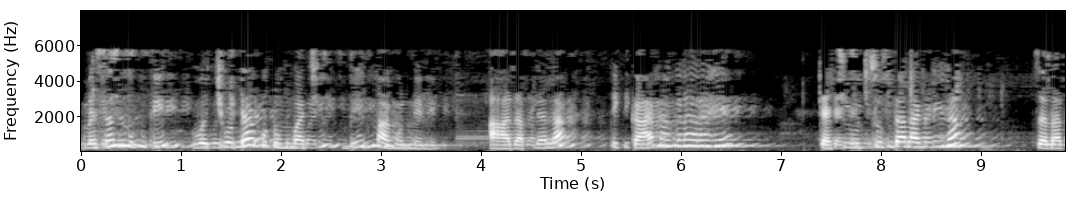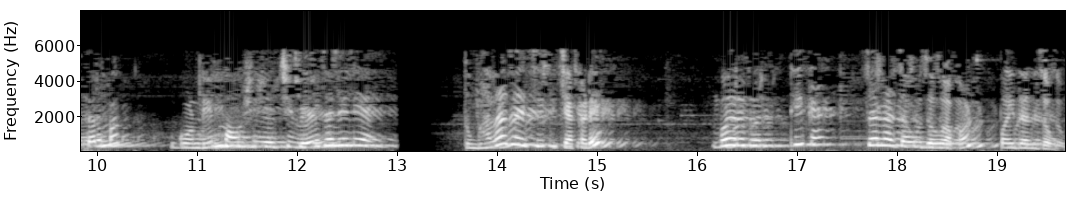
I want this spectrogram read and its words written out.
व्यसनमुक्ती व छोट्या कुटुंबाची भीक मागून नेली. आज आपल्याला ती काय मागणार आहे? त्याची उत्सुकता लागली ना? चला तर मग गोंडीन मावशी यायची वेळ झालेली आहे. तुम्हाला जायचे तिच्याकडे? बर बर ठीक आहे. चला जाऊ जाऊ आपण पैदल जाऊ.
